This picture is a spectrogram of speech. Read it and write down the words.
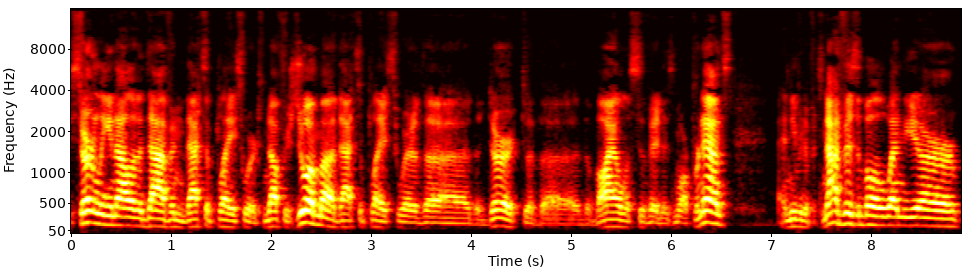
certainly in Alad Davin, that's a place where it's Nafish Zuama, that's a place where the, the dirt or the, the vileness of it is more pronounced. And even if it's not visible when you're,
